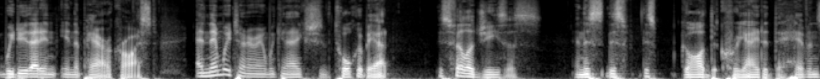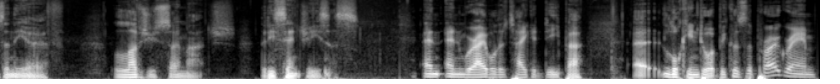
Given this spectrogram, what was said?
We do that in, in the power of Christ. And then we turn around, we can actually talk about this fellow Jesus and this, this, this God that created the heavens and the earth loves you so much that he sent Jesus. And, and we're able to take a deeper uh, look into it because the program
